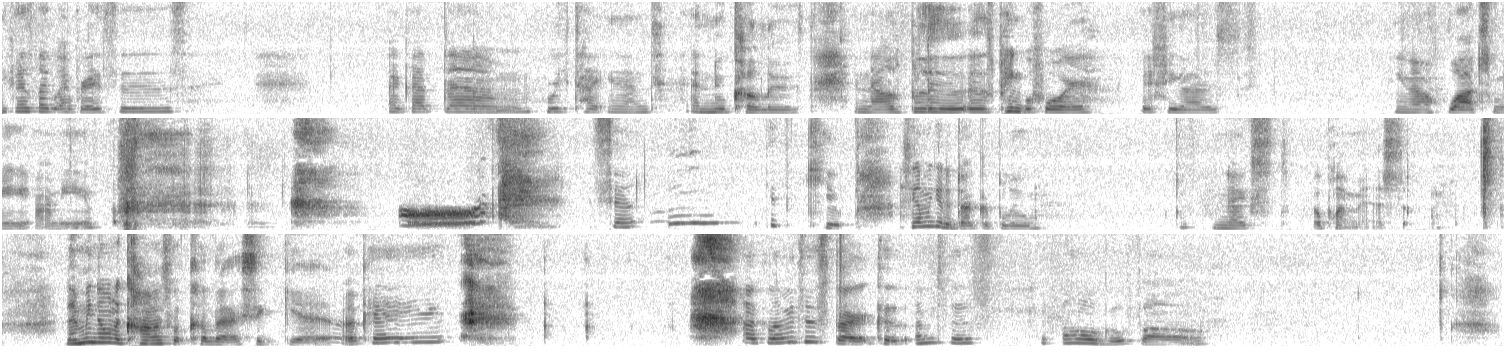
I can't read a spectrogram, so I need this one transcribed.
You guys like my braces? I got them retightened and new colors. And now it's blue. It was pink before. If you guys, you know, watch me. I mean. so, mm, it's cute. I think I'm gonna get a darker blue next appointment. So, let me know in the comments what color I should get, okay? let me just start because I'm just, oh, goofball.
